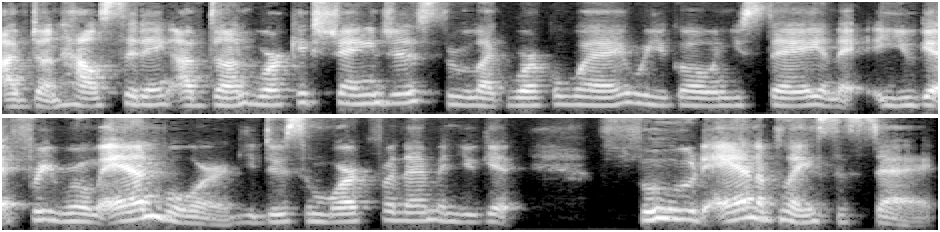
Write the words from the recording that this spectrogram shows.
I've done house sitting. I've done work exchanges through like Workaway, where you go and you stay and you get free room and board. You do some work for them and you get food and a place to stay.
